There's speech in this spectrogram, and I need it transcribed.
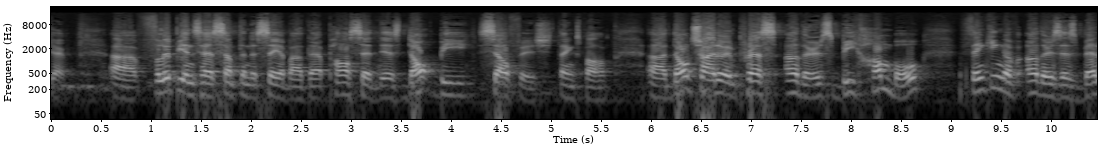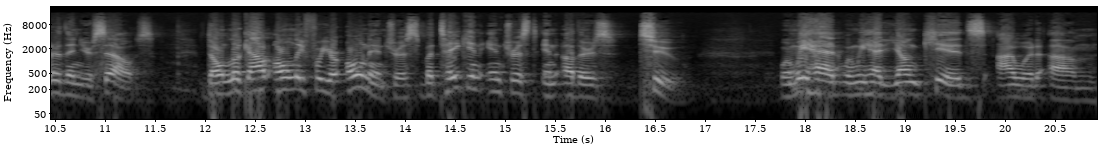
Okay. Uh, Philippians has something to say about that. Paul said this Don't be selfish. Thanks, Paul. Uh, don't try to impress others. Be humble, thinking of others as better than yourselves. Don't look out only for your own interests, but take an interest in others too. When we had, when we had young kids, I would, um,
